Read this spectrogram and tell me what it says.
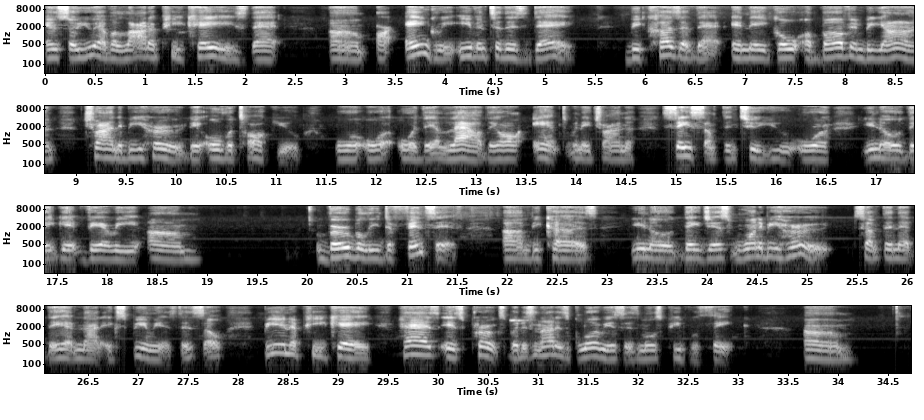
And so you have a lot of PKs that um, are angry even to this day because of that. And they go above and beyond trying to be heard. They overtalk you or or or they're loud they're all amped when they're trying to say something to you or you know they get very um verbally defensive um because you know they just want to be heard something that they have not experienced and so being a pk has its perks but it's not as glorious as most people think um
